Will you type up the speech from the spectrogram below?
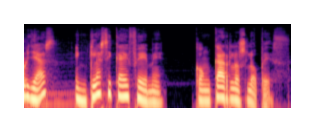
Jazz en Clásica FM con Carlos López.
